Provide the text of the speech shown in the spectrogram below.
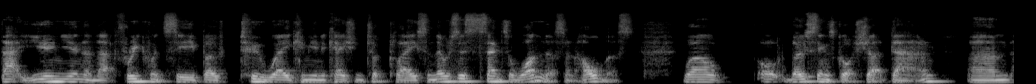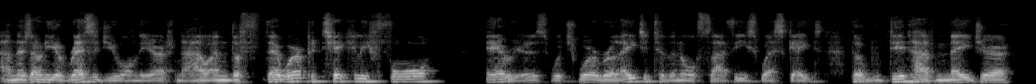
that union and that frequency, both two-way communication took place. And there was this sense of oneness and wholeness. Well, all, those things got shut down um, and there's only a residue on the earth now. And the, there were particularly four areas which were related to the north, south, east, west gate that did have major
